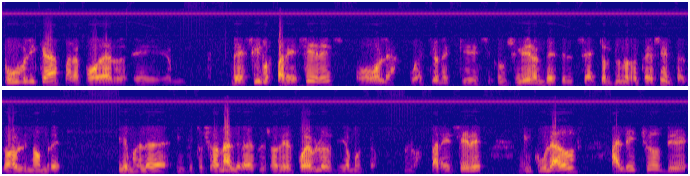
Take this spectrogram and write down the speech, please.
pública para poder decir los pareceres o las cuestiones que se consideran desde el sector que uno representa. Yo hablo en nombre, digamos, de la institucional, de la Defensoría del Pueblo, digamos, los pareceres vinculados al hecho de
